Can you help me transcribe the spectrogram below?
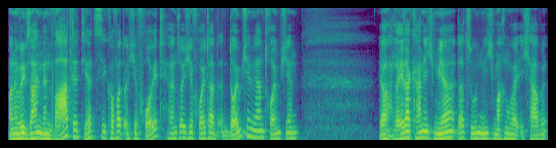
Und dann würde ich sagen, dann wartet jetzt. Ich hoffe, hat euch gefreut. Wenn es euch gefreut hat, ein Däumchen wäre ein Träumchen. Ja, leider kann ich mehr dazu nicht machen, weil ich habe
